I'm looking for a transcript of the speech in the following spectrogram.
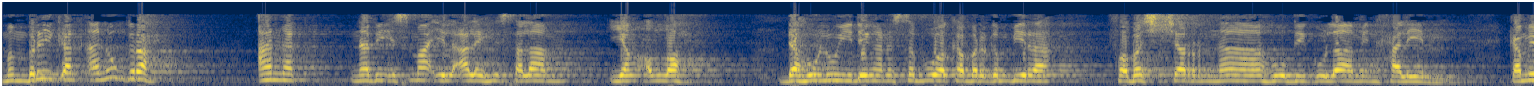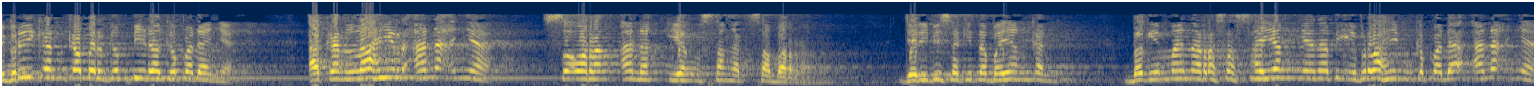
memberikan anugerah anak Nabi Ismail alaihissalam yang Allah dahului dengan sebuah kabar gembira. Fabasharnahu bigulamin halim. Kami berikan kabar gembira kepadanya. Akan lahir anaknya, seorang anak yang sangat sabar. Jadi bisa kita bayangkan, bagaimana rasa sayangnya Nabi Ibrahim kepada anaknya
